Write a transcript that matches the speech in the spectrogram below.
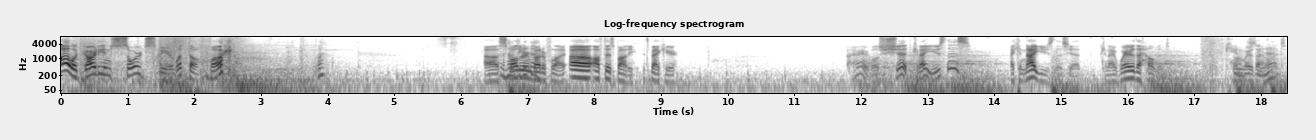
Oh, a guardian sword spear. What the fuck? What? Uh, the hell did you smoldering butterfly. Uh, off this body. It's back here. Alright, well shit. Can I use this? I cannot use this yet. Can I wear the helmet? Can Don't wear the see that. helmet.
